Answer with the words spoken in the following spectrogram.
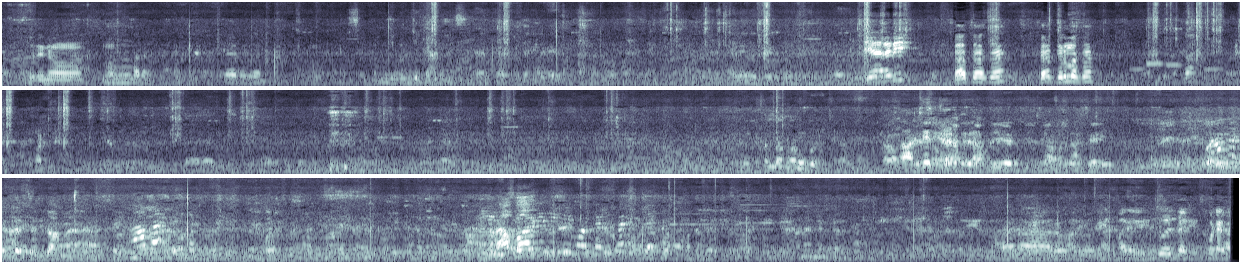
ம், வரேன். கொஞ்சம் கொஞ்சம் ready sir sir sir sir திரும்ப சார் சரி எடுத்து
